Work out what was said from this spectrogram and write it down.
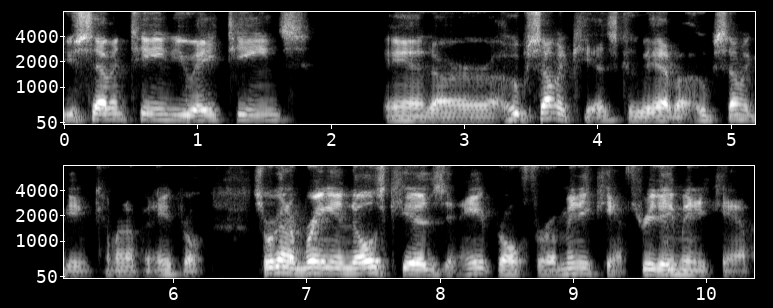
U17, U18s, and our Hoop Summit kids because we have a Hoop Summit game coming up in April. So we're going to bring in those kids in April for a mini camp, three day mini camp,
